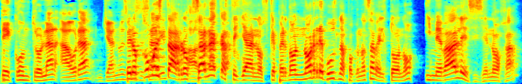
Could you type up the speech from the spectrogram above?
de controlar. Ahora ya no es Pero ¿cómo está Roxana Castellanos, que perdón, no rebuzna porque no sabe el tono y me vale si se enoja,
